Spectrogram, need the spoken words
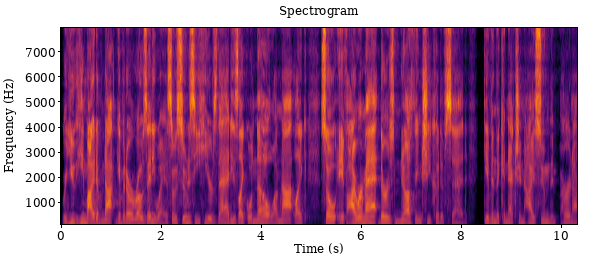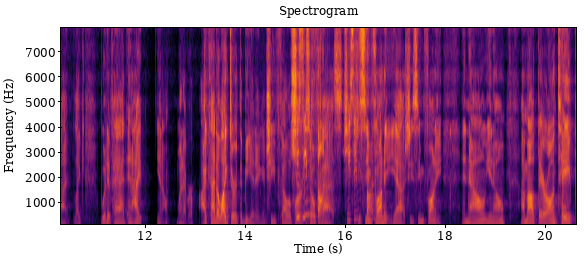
Where you he might have not given her a rose anyway. So as soon as he hears that, he's like, "Well, no, I'm not like." So if I were Matt, there is nothing she could have said given the connection I assume that her and I like would have had. And I, you know, whatever. I kind of liked her at the beginning, and she fell She apart seemed so fun. fast. She seemed seemed funny. funny. Yeah, she seemed funny. And now, you know, I'm out there on tape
